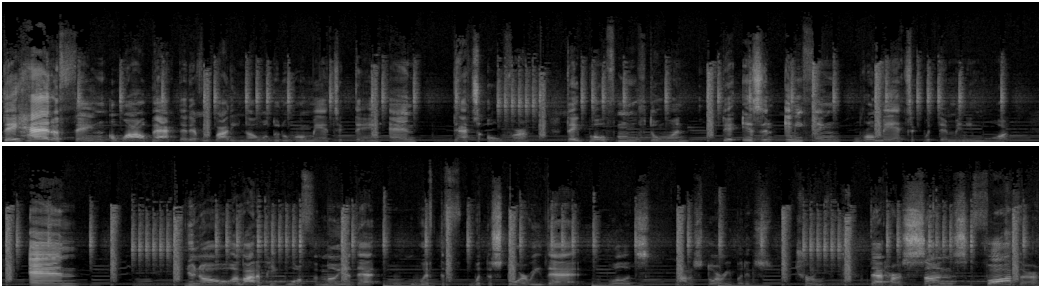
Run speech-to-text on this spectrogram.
They had a thing a while back that everybody know, a little romantic thing, and that's over. They both moved on. There isn't anything romantic with them anymore. And you know, a lot of people are familiar that with the with the story that well, it's not a story, but it's the truth that her son's father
